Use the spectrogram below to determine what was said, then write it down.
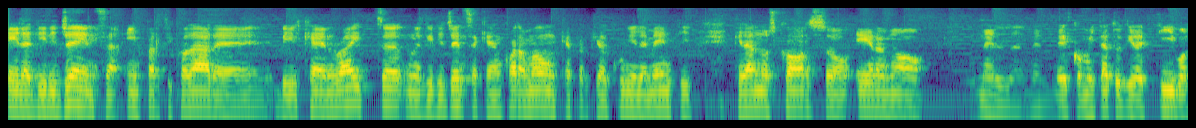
e la dirigenza, in particolare Bill Kenwright, una dirigenza che ancora monca perché alcuni elementi che l'anno scorso erano nel, nel, nel comitato direttivo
